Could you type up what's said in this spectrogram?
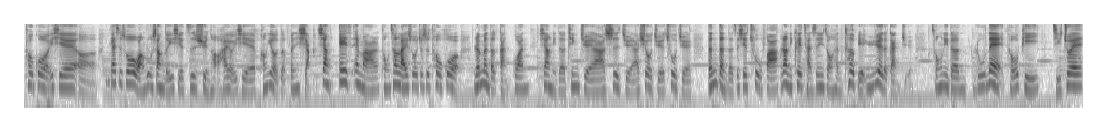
透过一些呃，应该是说网络上的一些资讯哈，还有一些朋友的分享。像 ASMR 统称来说，就是透过人们的感官，像你的听觉啊、视觉啊、嗅觉、触觉等等的这些触发，让你可以产生一种很特别愉悦的感觉。从你的颅内、头皮、脊椎、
